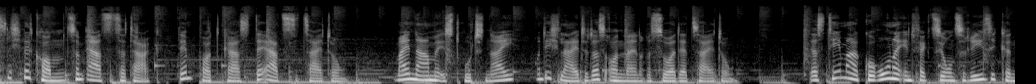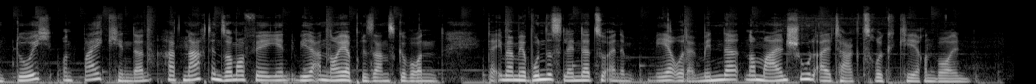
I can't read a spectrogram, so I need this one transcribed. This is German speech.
Herzlich willkommen zum Ärztetag, dem Podcast der Ärztezeitung. Mein Name ist Ruth Ney und ich leite das Online-Ressort der Zeitung. Das Thema Corona-Infektionsrisiken durch und bei Kindern hat nach den Sommerferien wieder an neuer Brisanz gewonnen, da immer mehr Bundesländer zu einem mehr oder minder normalen Schulalltag zurückkehren wollen.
